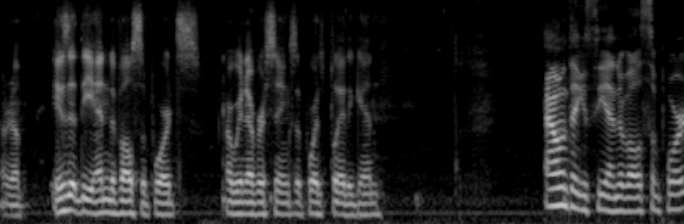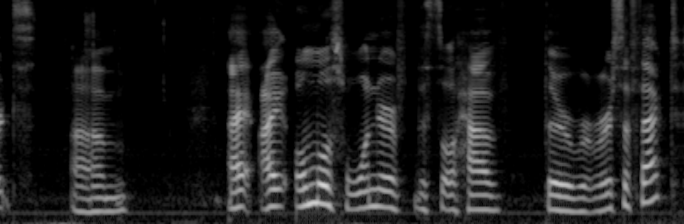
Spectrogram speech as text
I don't know. Is it the end of all supports? Are we never seeing supports played again? I don't think it's the end of all supports. Um, I I almost wonder if this will have the reverse effect,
